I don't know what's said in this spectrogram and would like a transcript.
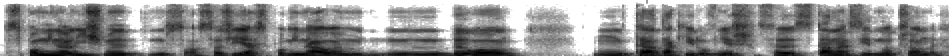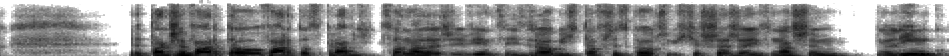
wspominaliśmy, w zasadzie ja wspominałem, było te ataki również w Stanach Zjednoczonych. Także warto, warto sprawdzić, co należy więcej zrobić. To wszystko oczywiście szerzej w naszym linku.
